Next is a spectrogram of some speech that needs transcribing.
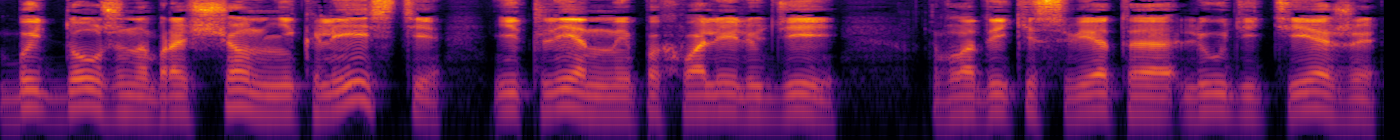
быть должен обращен не к лести и тленной похвале людей, владыки света люди те же,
